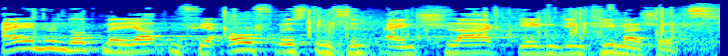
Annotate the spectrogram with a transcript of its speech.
100 Milliarden für Aufrüstung sind ein Schlag gegen den Klimaschutz.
